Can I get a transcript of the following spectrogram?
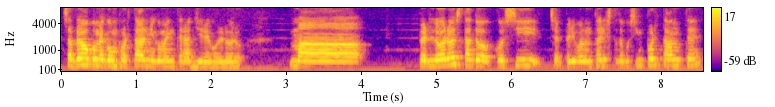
sapevo come comportarmi, come interagire con loro, ma per loro è stato così, cioè per i volontari è stato così importante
